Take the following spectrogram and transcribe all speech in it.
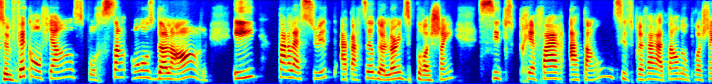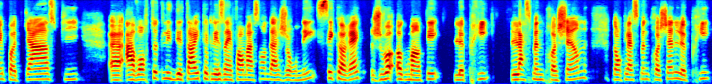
Tu me fais confiance pour 111 dollars et par la suite, à partir de lundi prochain, si tu préfères attendre, si tu préfères attendre au prochain podcast puis euh, avoir tous les détails, toutes les informations de la journée, c'est correct. Je vais augmenter le prix la semaine prochaine. Donc, la semaine prochaine, le prix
